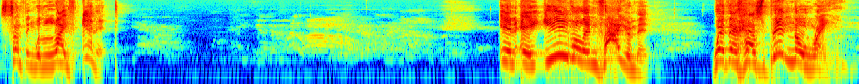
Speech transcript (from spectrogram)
something with life in it. In a evil environment where there has been no rain.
